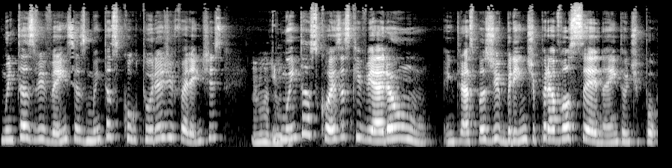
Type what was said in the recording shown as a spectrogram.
muitas vivências, muitas culturas diferentes e muitas coisas que vieram, entre aspas, de brinde pra você, né? Então, tipo,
